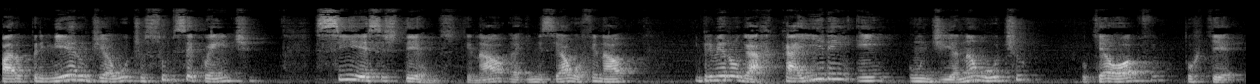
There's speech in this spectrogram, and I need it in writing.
para o primeiro dia útil subsequente, se esses termos, final, é, inicial ou final, em primeiro lugar, caírem em um dia não útil, o que é óbvio, porque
